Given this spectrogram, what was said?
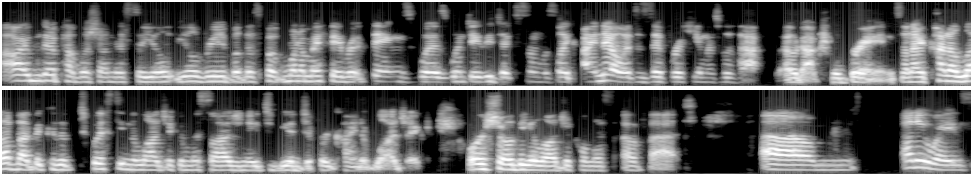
I'm gonna publish on this, so you'll you'll read about this. But one of my favorite things was when Daisy Dixon was like, "I know it's as if we're humans without actual brains," and I kind of love that because it's twisting the logic of misogyny to be a different kind of logic or show the illogicalness of that. Um, anyways,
